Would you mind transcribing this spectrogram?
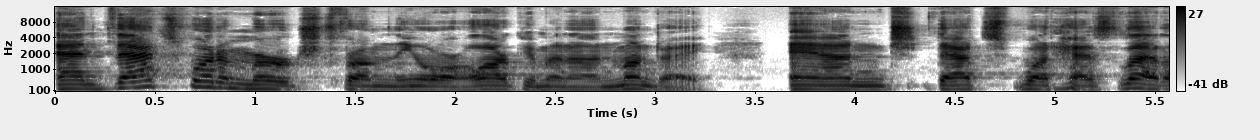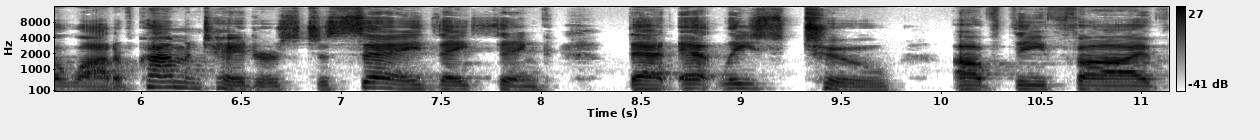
And that's what emerged from the oral argument on Monday. And that's what has led a lot of commentators to say they think that at least two of the five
